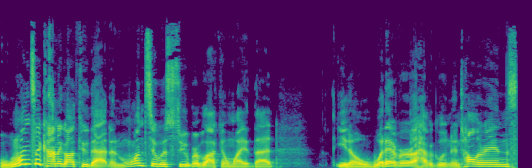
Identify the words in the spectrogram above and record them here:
Once I kind of got through that, and once it was super black and white that you know whatever I have a gluten intolerance,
